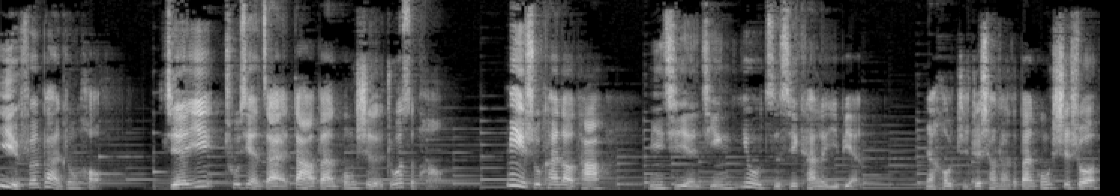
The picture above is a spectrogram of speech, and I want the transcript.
一分半钟后，杰伊出现在大办公室的桌子旁，秘书看到他。眯起眼睛，又仔细看了一遍，然后指着校长的办公室说：“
